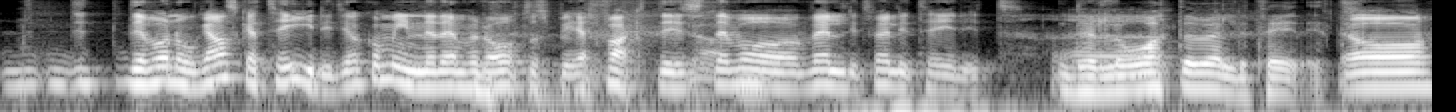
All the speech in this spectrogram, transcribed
Det, det var nog ganska tidigt jag kom in i det med datorspel faktiskt. Det var väldigt, väldigt tidigt. Det Eh, låter väldigt tidigt. Ja,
